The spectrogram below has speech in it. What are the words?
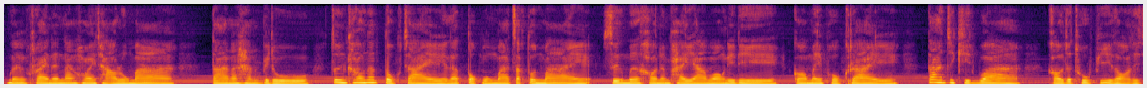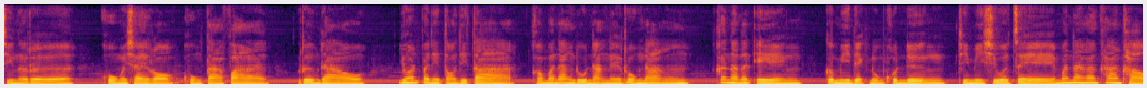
เหมือนใครนั้นนั่งห้อยเท้าลงมาตานั้นหันไปดู จนเขานั้นตกใจและตกลงมาจากต้นไม้ ซึ่งเมื่อเขานั้นพยายามมองดีๆ ก็ไม่พบใคร ตาจะคิดว่าเขาจะถูกผีหลอกจริงๆนะเหรอ คงไม่ใช่หรอกคงตาฝาดเรื่องราว ย้อนไปในตอนที่ต้าเขามานั่งดูหนังในโรงหนังขณะนั้นเองก็มีเด็กหนุ่มคนหนึ่งที่มีชื่อว่าเจมานั่งข้างๆเขา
